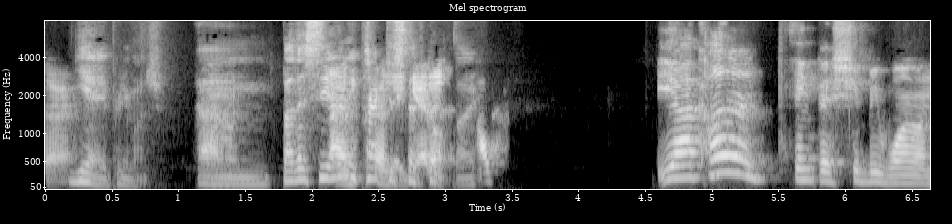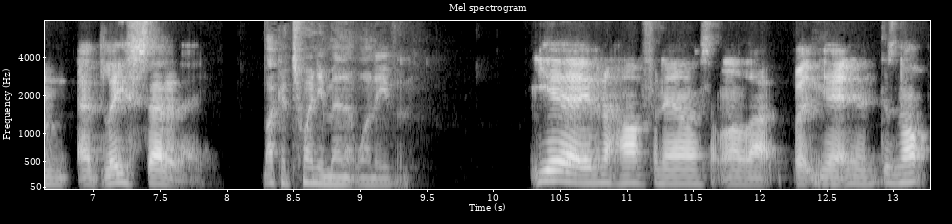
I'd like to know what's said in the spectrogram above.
So yeah, pretty much. Um, Um, but that's the I only practice totally they've got it. though. I- yeah, I kind of think there should be one on at least Saturday. Like a twenty minute one, even. Yeah, even a half an hour, something like that. But yeah, yeah, there's not.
